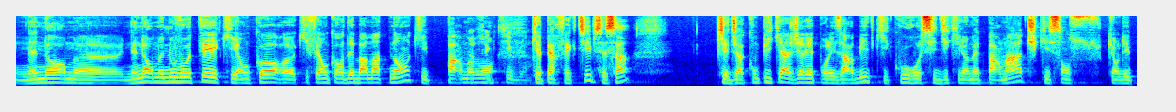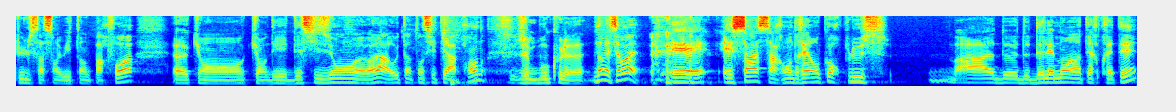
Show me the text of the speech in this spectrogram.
une énorme, euh, une énorme nouveauté qui est encore, qui fait encore débat maintenant, qui par moment qui est perfectible, c'est ça, qui est déjà compliqué à gérer pour les arbitres, qui courent aussi 10 km par match, qui, sont, qui ont des pulses à 180 parfois, euh, qui, ont, qui ont des décisions euh, voilà, à haute intensité à prendre. J'aime beaucoup la... Non, mais c'est vrai. Et, et ça, ça rendrait encore plus bah, de- de- d'éléments à interpréter.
